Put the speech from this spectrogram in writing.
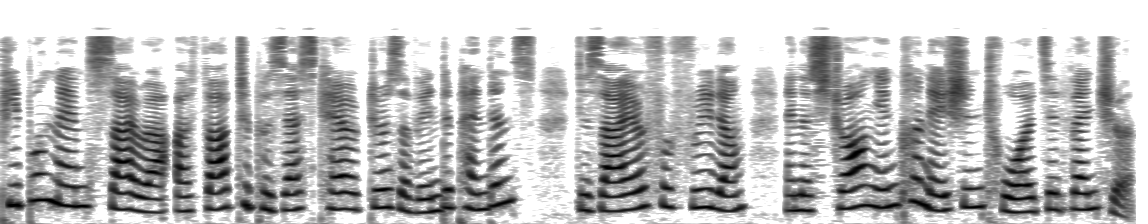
People named Saira are thought to possess characters of independence, desire for freedom, and a strong inclination towards adventure.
